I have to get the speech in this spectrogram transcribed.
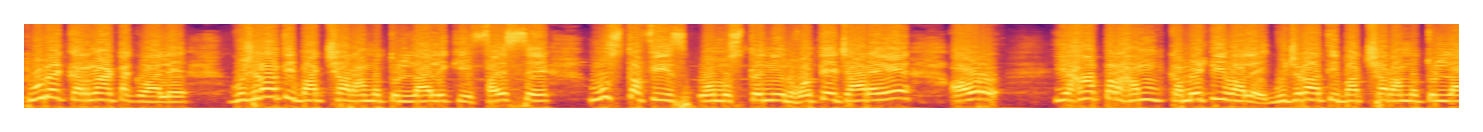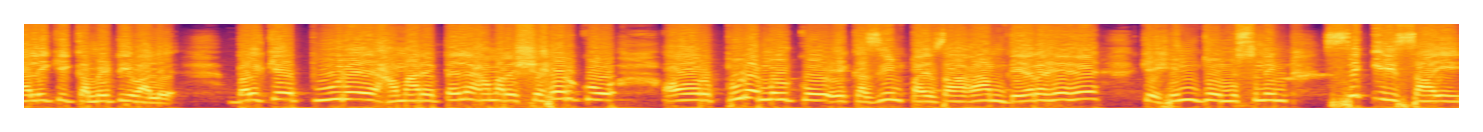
پورے کرناٹک والے گجراتی بادشاہ رحمت اللہ علیہ کی فیض سے مستفیض و مستنین ہوتے جا رہے ہیں اور یہاں پر ہم کمیٹی والے، گجراتی بادشاہ رحمت اللہ علی کی کمیٹی والے، بلکہ پورے ہمارے، پہلے ہمارے شہر کو اور پورے ملک کو ایک عظیم پیغام دے رہے ہیں کہ ہندو، مسلم، سکھ، عیسائی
